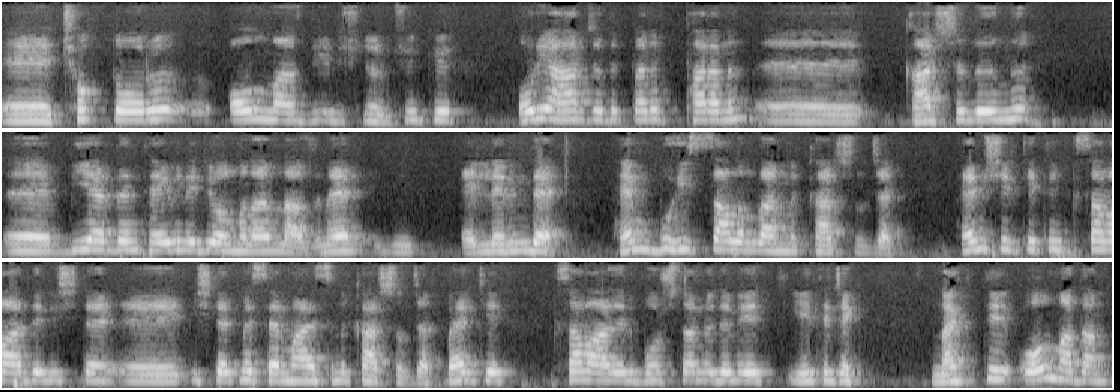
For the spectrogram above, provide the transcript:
e, çok doğru olmaz diye düşünüyorum. Çünkü oraya harcadıkları paranın e, karşılığını e, bir yerden temin ediyor olmaları lazım. Eğer ellerinde hem bu hisse alımlarını karşılayacak hem şirketin kısa vadeli işte e, işletme sermayesini karşılayacak. Belki kısa vadeli borçlarını ödemeye yetecek nakdi olmadan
